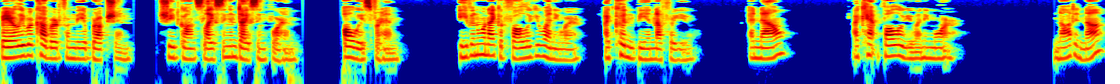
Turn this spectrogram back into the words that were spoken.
Barely recovered from the abruption, she'd gone slicing and dicing for him. Always for him. Even when I could follow you anywhere, I couldn't be enough for you. And now? I can't follow you anymore. Not enough?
